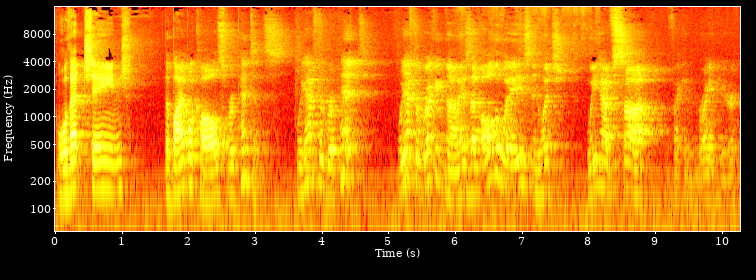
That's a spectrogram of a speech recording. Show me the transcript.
Well, that change the Bible calls repentance. We have to repent. We have to recognize that all the ways in which we have sought, if I can write here,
